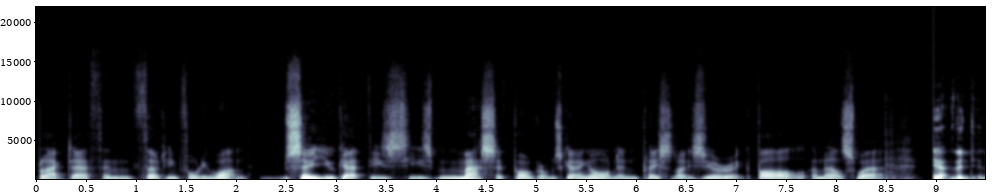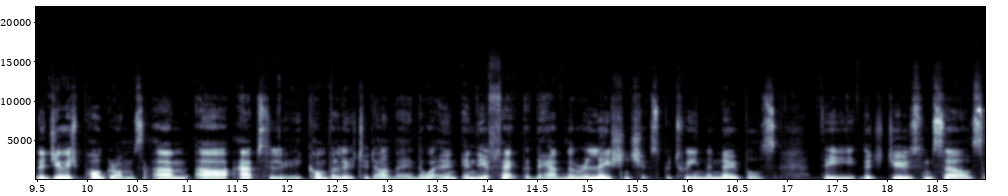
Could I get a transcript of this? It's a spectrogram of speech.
Black Death in 1341. So you get these these massive pogroms going on in places like Zurich, Bâle, and elsewhere. Yeah, the the Jewish pogroms um, are absolutely convoluted, aren't they? In the way, in, in the effect that they have, the relationships between the nobles, the the Jews themselves,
